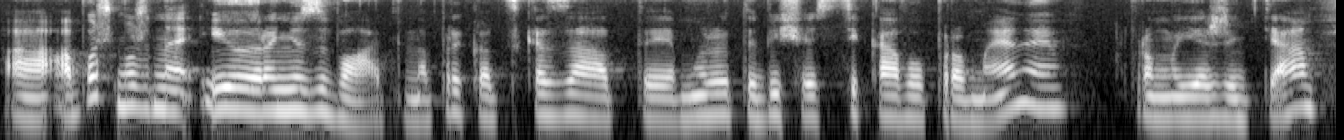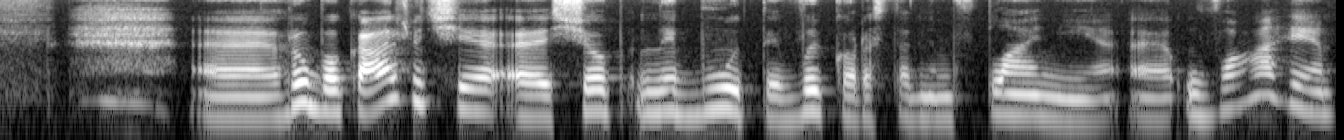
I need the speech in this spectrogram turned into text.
Або ж можна іронізувати. Наприклад, сказати, може тобі щось цікаво про мене, про моє життя. Е, Грубо кажучи, е, щоб не бути використаним в плані е, уваги,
